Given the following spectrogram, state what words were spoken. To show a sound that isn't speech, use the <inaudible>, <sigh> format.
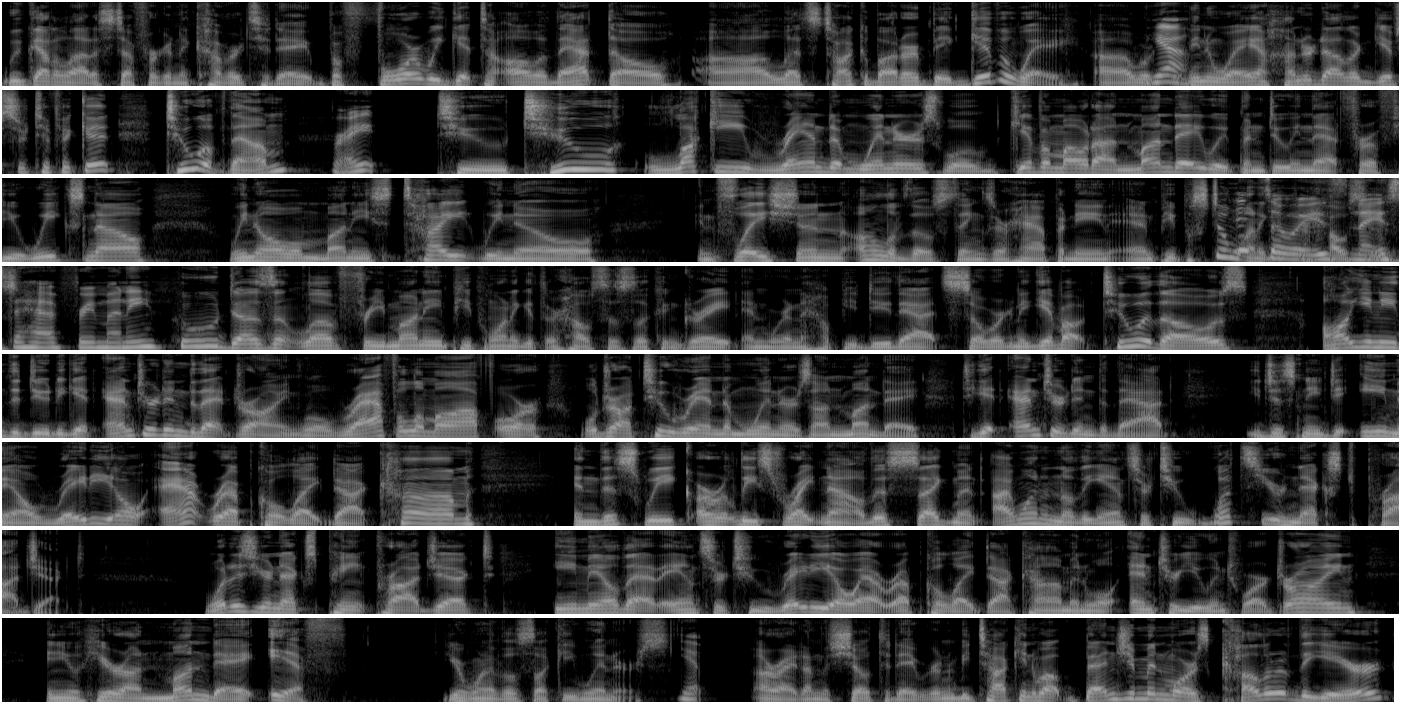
We've got a lot of stuff we're going to cover today. Before we get to all of that, though, uh, let's talk about our big giveaway. Uh, we're Yeah. giving away a $100 gift certificate, two of them Right? to two lucky random winners. We'll give them out on Monday. We've been doing that for a few weeks now. We know money's tight. We know inflation. All of those things are happening, and people still want to get their houses. It's always nice to have free money. Who doesn't love free money? People want to get their houses looking great, and we're going to help you do that. So we're going to give out two of those. All you need to do to get entered into that drawing, we'll raffle them off, or we'll draw two random winners on Monday. To get entered into that, you just need to email radio at repcolite.com. And this week, or at least right now, this segment, I want to know the answer to what's your next project? What is your next paint project? Email that answer to radio at repcolite.com and we'll enter you into our drawing. And you'll hear on Monday if you're one of those lucky winners. Yep. All right, on the show today, we're going to be talking about Benjamin Moore's Color of the Year.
